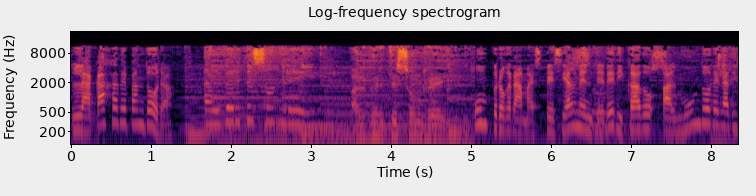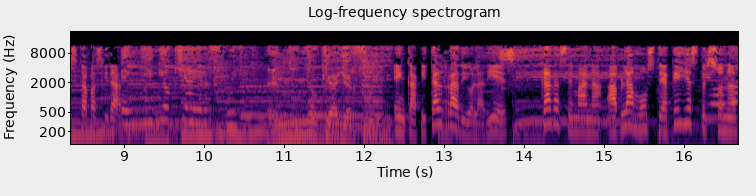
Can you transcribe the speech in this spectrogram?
la caja de Pandora. Al verte sonreír. Al verte sonreír. Un programa especialmente dedicado al mundo de la discapacidad. El niño que ayer fui. El niño que ayer fui. En Capital Radio La 10, cada semana hablamos de aquellas personas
